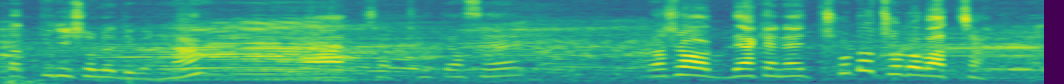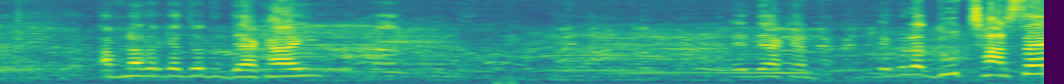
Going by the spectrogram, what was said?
ওটা তিরিশ হলে দিবেন না? আচ্ছা ঠিক আছে। দর্শক দেখেন এই ছোট ছোট বাচ্চা। আপনাদেরকে যদি দেখাই। এই দেখেন এগুলো দুধ ছাড়ছে?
